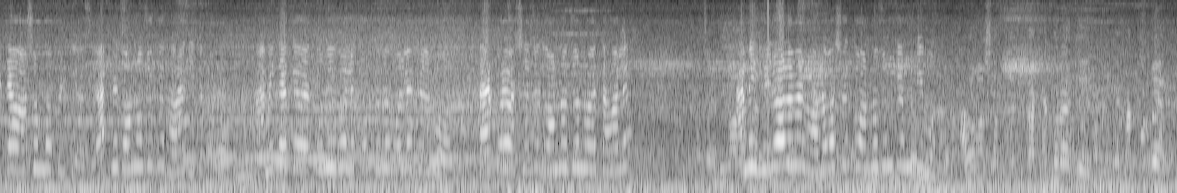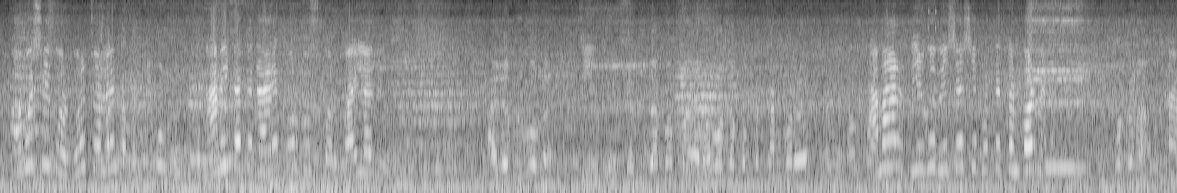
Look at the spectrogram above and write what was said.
এটা অসম্ভবের কি আছে? আপনি তো অন্যজনকে ধরাই দিতে পারেন আমি তাকে তুমি বলে প্রথমে বলে ফেলব তারপরে সে যদি অন্যজন হয় তাহলে আচ্ছা হিরো আমি হিরো আলমের ভালোবাসা তো অন্যজনকে আমি দিব না ভালোবাসার যদি দেখা করাই দিই দেখা করবে অবশ্যই করব চলেন দেখাতে কি বলবেন আমি তাকে ডাইরেক্ট প্রপোজ করব I love you I love you বলবেন জি সে যদি আপনার ভালোবাসা প্রত্যাখ্যান করে? আমার দীর্ঘ বিশ্বাসে প্রত্যাখ্যান করবে না। করবে না? না।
